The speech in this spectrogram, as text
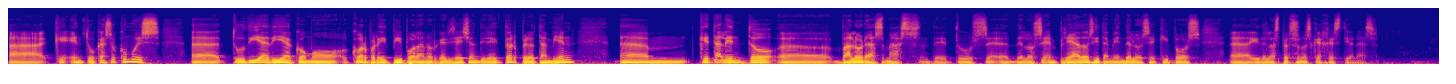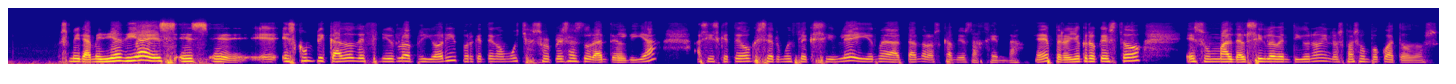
ah, que en tu caso cómo es eh, tu día a día como Corporate People and Organization Director, pero también qué talento valoras más de, tus, eh, de los empleados y también de los equipos eh, y de las personas que gestionas? Pues mira, mi día a día es, es, eh, es, complicado definirlo a priori porque tengo muchas sorpresas durante el día, así es que tengo que ser muy flexible e irme adaptando a los cambios de agenda. Pero yo creo que esto es un mal del siglo XXI y nos pasa un poco a todos.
